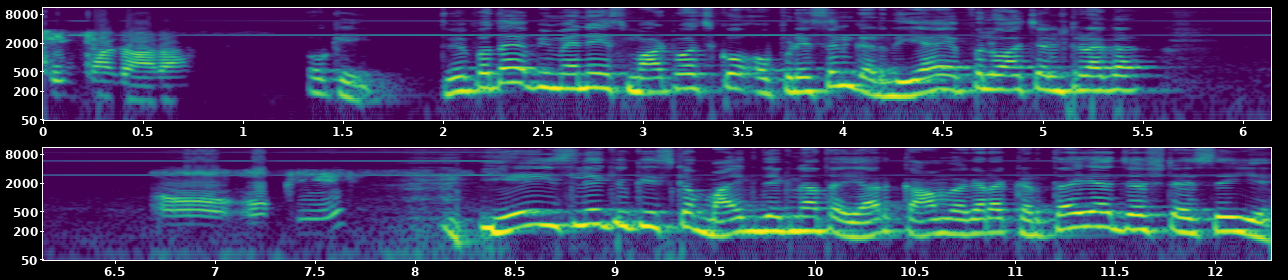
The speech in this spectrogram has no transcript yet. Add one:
ठीक ठाक आ रहा। ओके तुम्हें पता है अभी मैंने स्मार्ट वॉच को ऑपरेशन कर दिया है एप्पल वॉच अल्ट्रा का? ओ ओके। ये इसलिए क्योंकि इसका माइक देखना था यार काम वगैरह करता है या जस्ट ऐसे ही है?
